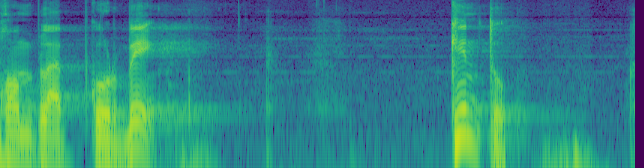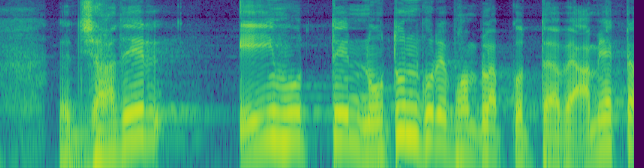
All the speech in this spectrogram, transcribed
ফর্ম ফিল করবে। কিন্তু যাদের এই মুহূর্তে নতুন করে ফর্ম ফিল করতে হবে, আমি একটা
